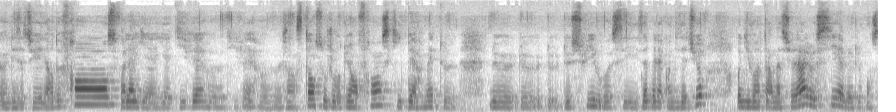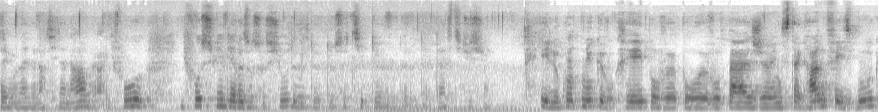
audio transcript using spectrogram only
les ateliers d'art de France. Voilà, il y a, il y a divers, divers instances aujourd'hui en France qui permettent de, de, de, suivre ces appels à candidature. Au niveau international aussi, avec le Conseil mondial de l'artisanat, voilà, il faut, il faut suivre les réseaux sociaux de, de ce type d'institution. Et le contenu que vous créez pour, pour euh, vos pages Instagram, Facebook,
